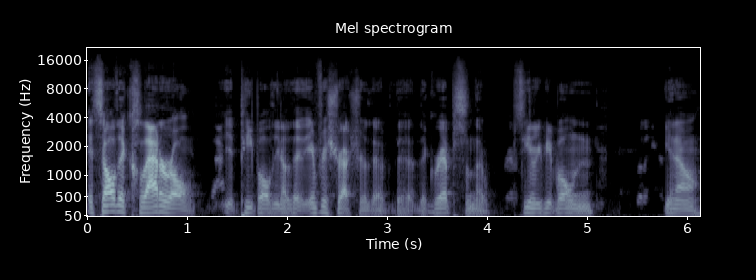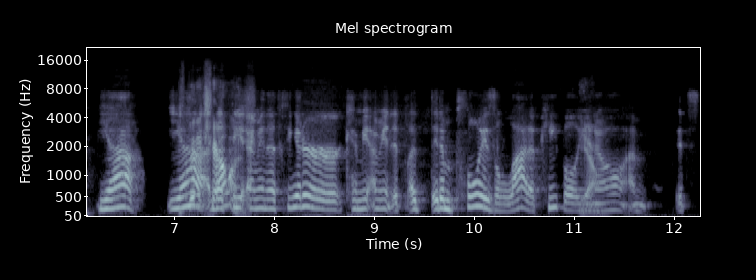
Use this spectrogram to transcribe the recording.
it's all the collateral people, you know, the infrastructure, the the, the grips and the scenery people, and you know. Yeah, yeah. The, I mean, the theater commu- I mean, it, it employs a lot of people. You yeah. know, um, it's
